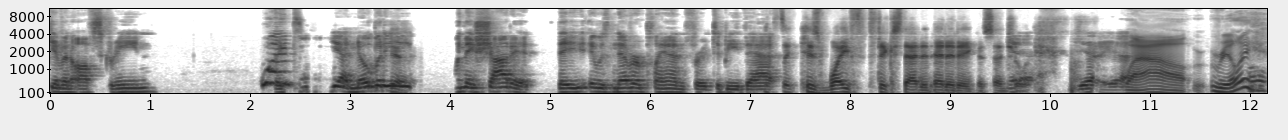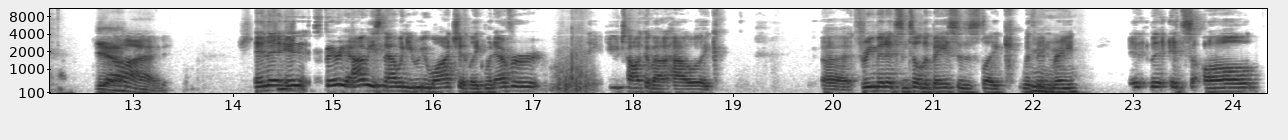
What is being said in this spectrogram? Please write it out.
given off screen. What? Like, yeah, nobody Yeah. when they shot it, they it was never planned for it to be that. It's like his wife fixed that in editing, essentially. Yeah, yeah. wow. Really? Oh, Yeah. God. And then and it's very obvious now when you rewatch it. Like whenever you talk about how like uh, three minutes until the base is like within Mhm. range, it, it's all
